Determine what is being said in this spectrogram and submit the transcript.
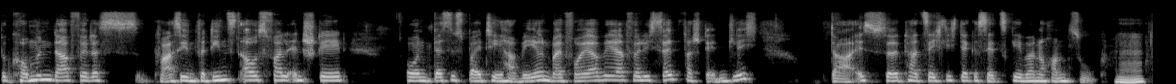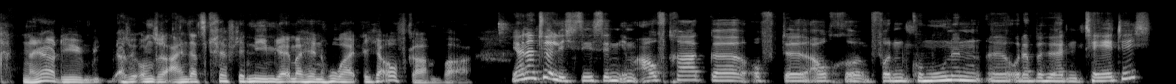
bekommen dafür, dass quasi ein Verdienstausfall entsteht. Und das ist bei THW und bei Feuerwehr völlig selbstverständlich da ist äh, tatsächlich der Gesetzgeber noch am Zug. Mhm. Naja, die, also unsere Einsatzkräfte nehmen ja immerhin hoheitliche Aufgaben wahr. Ja, natürlich. Sie sind im Auftrag äh, oft äh, auch äh, von Kommunen äh, oder Behörden tätig.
